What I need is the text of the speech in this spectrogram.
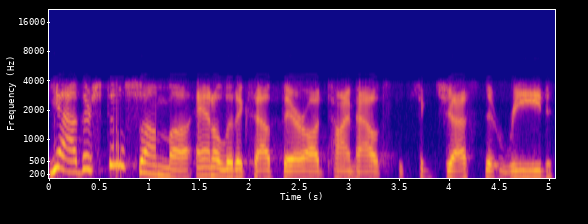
Yeah, there's still some uh, analytics out there on timeouts that suggest that Reid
